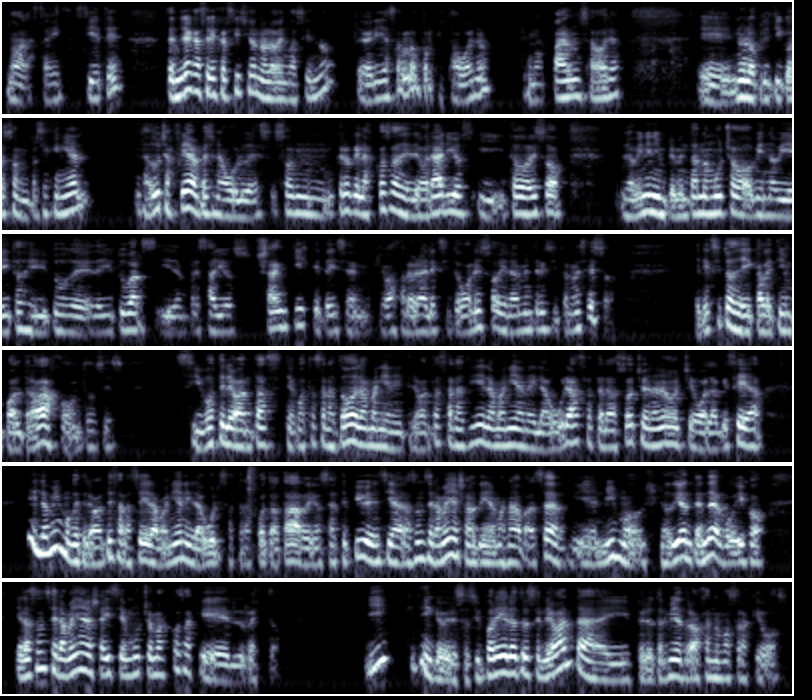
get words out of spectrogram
no a las 6, 7. Tendría que hacer ejercicio, no lo vengo haciendo. Debería hacerlo porque está bueno. Tengo una panza ahora. Eh, no lo critico, eso me parece genial. La ducha fría me parece una boludez. Son, creo que las cosas de, horarios y todo eso lo vienen implementando mucho viendo videitos de YouTube de, youtubers y de empresarios yankees que te dicen que vas a lograr el éxito con eso y realmente el éxito no es eso. El éxito es dedicarle tiempo al trabajo. Entonces, si vos te levantás, te acostás a las 2 de la mañana y te levantás a las 10 de la mañana y laburás hasta las 8 de la noche o a lo que sea, es lo mismo que te levantes a las 6 de la mañana y labures hasta las 4 de la tarde. O sea, este pibe decía a las 11 de la mañana ya no tenía más nada para hacer. Y él mismo lo dio a entender, porque dijo, y a las 11 de la mañana ya hice mucho más cosas que el resto. ¿Y qué tiene que ver eso? Si por ahí el otro se levanta, y, pero termina trabajando más horas que vos.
